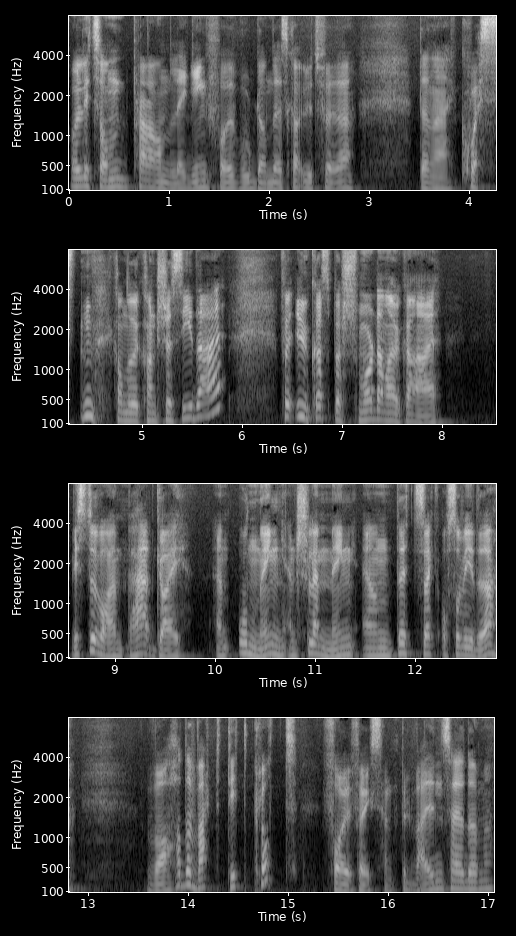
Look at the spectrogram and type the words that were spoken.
og litt sånn planlegging for hvordan dere skal utføre denne questen, kan du kanskje si det er. For ukas spørsmål denne uka er Hvis du var en bad guy, en onding, en slemming, en drittsekk osv., hva hadde vært ditt plott for f.eks. verdensherredømme,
